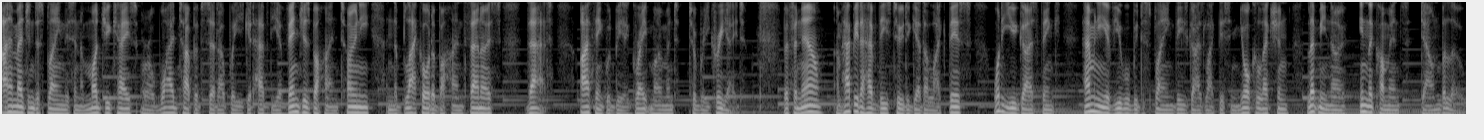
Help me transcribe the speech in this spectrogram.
I imagine displaying this in a Modu case or a wide type of setup where you could have the Avengers behind Tony and the Black Order behind Thanos. That, I think, would be a great moment to recreate. But for now, I'm happy to have these two together like this. What do you guys think? How many of you will be displaying these guys like this in your collection? Let me know in the comments down below.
